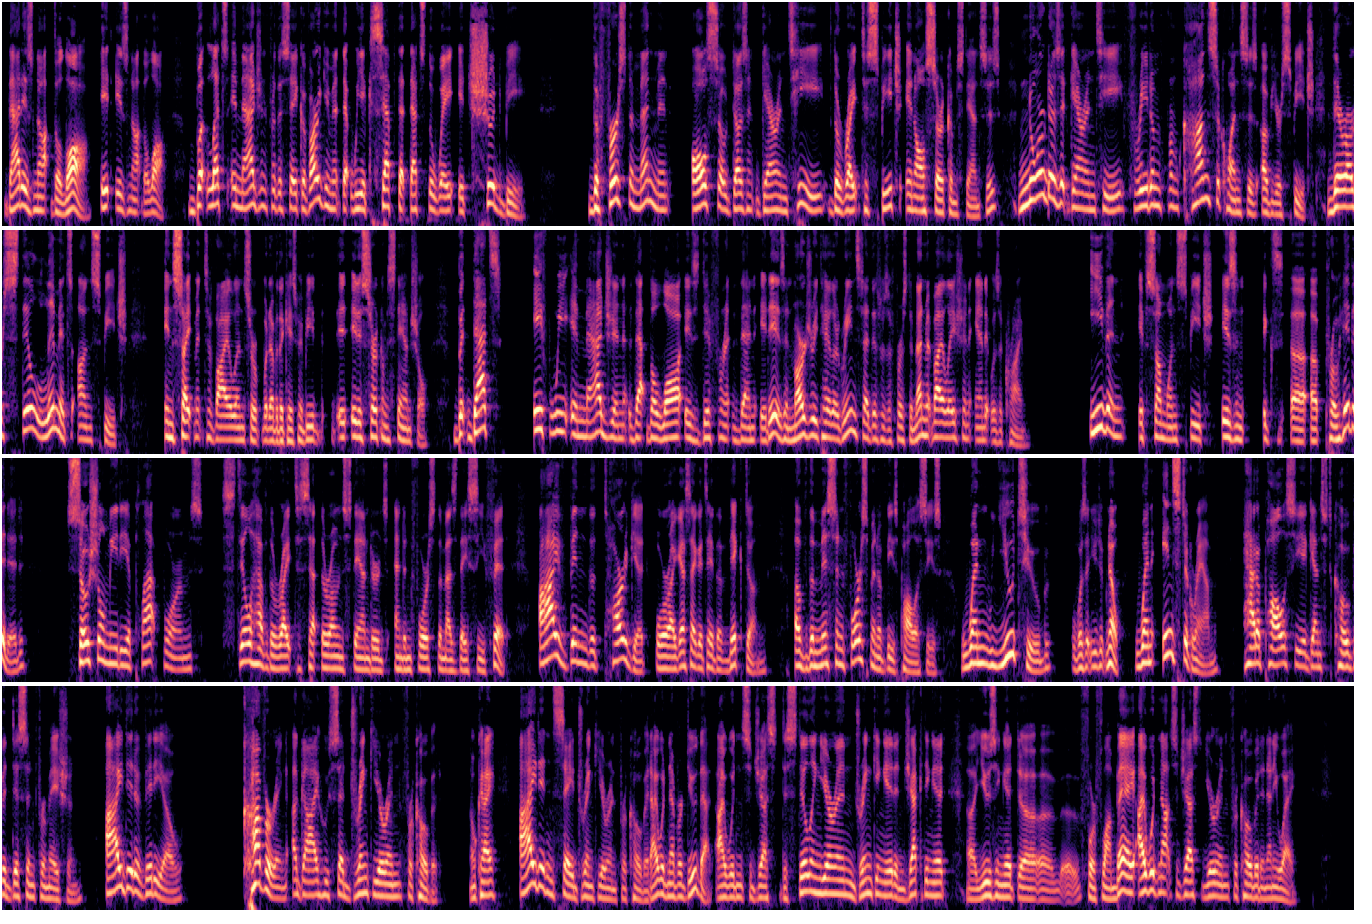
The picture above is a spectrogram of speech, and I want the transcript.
That is not the law. It is not the law. But let's imagine, for the sake of argument, that we accept that that's the way it should be. The First Amendment also doesn't guarantee the right to speech in all circumstances, nor does it guarantee freedom from consequences of your speech. There are still limits on speech. Incitement to violence, or whatever the case may be, it, it is circumstantial. But that's if we imagine that the law is different than it is. And Marjorie Taylor Greene said this was a First Amendment violation and it was a crime. Even if someone's speech isn't uh, uh, prohibited, social media platforms still have the right to set their own standards and enforce them as they see fit. I've been the target, or I guess I could say the victim, of the misenforcement of these policies. When YouTube, was it YouTube? No, when Instagram had a policy against COVID disinformation, I did a video covering a guy who said drink urine for COVID. Okay. I didn't say drink urine for COVID. I would never do that. I wouldn't suggest distilling urine, drinking it, injecting it, uh, using it uh, uh, for flambe. I would not suggest urine for COVID in any way.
